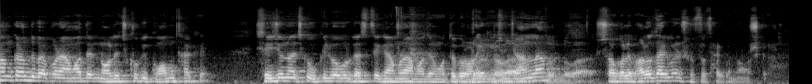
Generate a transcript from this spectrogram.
সংক্রান্ত ব্যাপারে আমাদের নলেজ খুবই কম থাকে। সেই জন্য আজকে উকিলবাবুর কাছ থেকে আমরা আমাদের মতো করে অনেক কিছু জানলাম। সকলে ভালো থাকবেন সুস্থ থাকবেন নমস্কার।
